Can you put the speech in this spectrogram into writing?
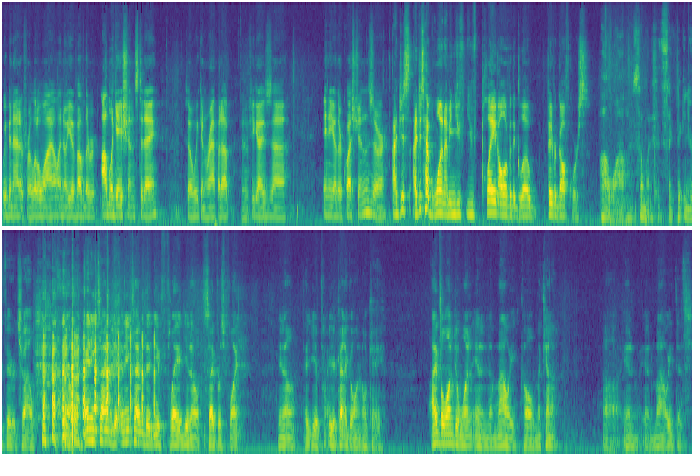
we've been at it for a little while. I know you have other obligations today, so we can wrap it up. Yeah. If you guys uh, any other questions or I just I just have one. I mean, you've you've played all over the globe. Favorite golf course? Oh wow, it's so much. It's like picking your favorite child. you know, anytime that anytime that you've played, you know, Cypress Point, you know, you're you're kind of going, okay. I belong to one in uh, Maui called Makena, uh, in in Maui. That's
